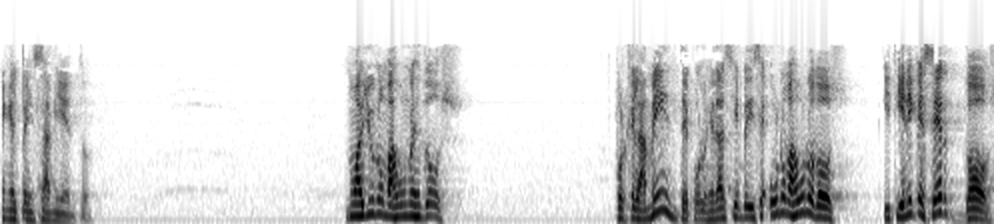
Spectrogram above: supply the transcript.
en el pensamiento. No hay uno más uno es dos. Porque la mente, por lo general, siempre dice uno más uno, dos. Y tiene que ser dos.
